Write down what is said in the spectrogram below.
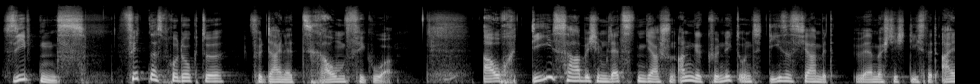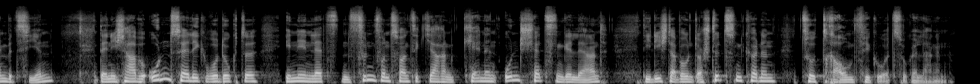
Siebtens, Fitnessprodukte für deine Traumfigur. Auch dies habe ich im letzten Jahr schon angekündigt und dieses Jahr mit, äh, möchte ich dies mit einbeziehen, denn ich habe unzählige Produkte in den letzten 25 Jahren kennen und schätzen gelernt, die dich dabei unterstützen können, zur Traumfigur zu gelangen.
